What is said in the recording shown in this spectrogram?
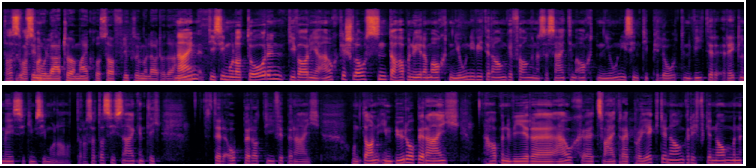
Das, Flugsimulator, man, Microsoft Flugsimulator da. Nein, die Simulatoren, die waren ja auch geschlossen. Da haben wir am 8. Juni wieder angefangen. Also seit dem 8. Juni sind die Piloten wieder regelmäßig im Simulator. Also das ist eigentlich der operative Bereich. Und dann im Bürobereich haben wir äh, auch äh, zwei, drei Projekte in Angriff genommen,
